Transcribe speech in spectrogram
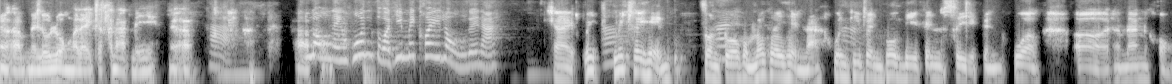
นะครับ ไม่รู้ลงอะไรจะขนาดนี้นะครับค่ะลงในหุ้นตัวที่ไม่ค่อยลงด้วยนะใช่ไม่ไม่เคยเห็น ส่วนตัวผมไม่เคยเห็นนะหุ้นที่เป็นพวกดีเฟนซีเป็นพวกเอ่อทางด้านของ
